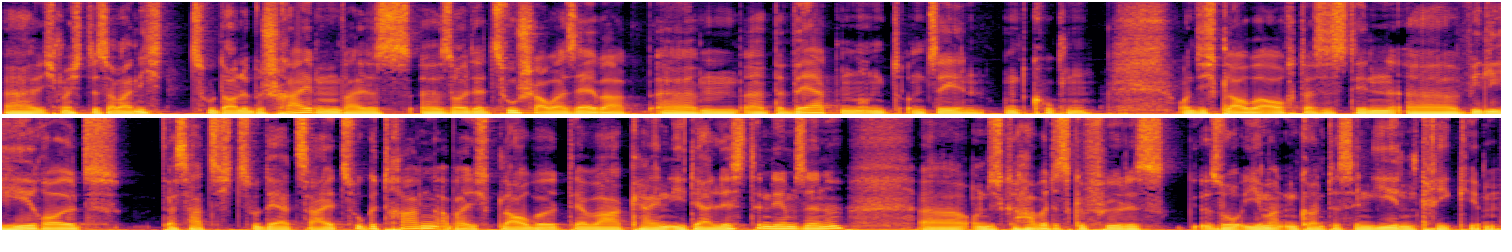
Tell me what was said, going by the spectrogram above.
Äh, ich möchte es aber nicht zu dolle beschreiben, weil es äh, soll der Zuschauer selber ähm, äh, bewerten und, und sehen und gucken. Und ich glaube auch, dass es den äh, Willi Herold das hat sich zu der Zeit zugetragen, aber ich glaube, der war kein Idealist in dem Sinne. Äh, und ich habe das Gefühl, dass so jemanden könnte es in jedem Krieg geben.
